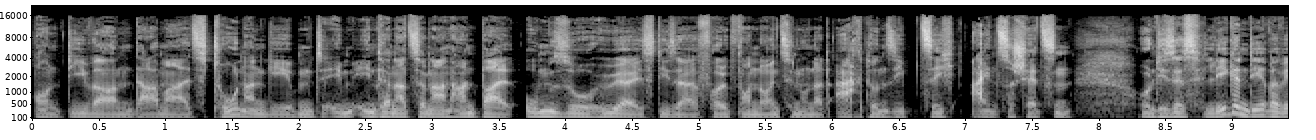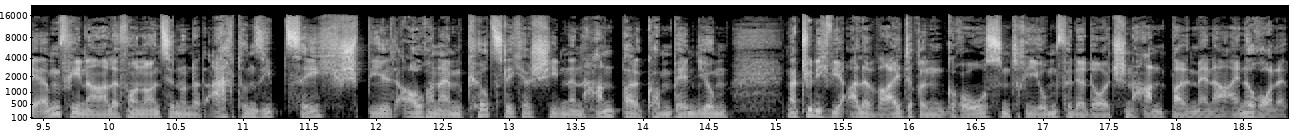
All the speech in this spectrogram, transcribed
Und die waren damals tonangebend im internationalen Handball. Umso höher ist dieser Erfolg von 1978 einzuschätzen. Und dieses legendäre WM-Finale von 1978 spielt auch in einem kürzlich erschienenen Handballkompendium natürlich wie alle weiteren großen Triumphe der deutschen Handballmänner eine Rolle.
